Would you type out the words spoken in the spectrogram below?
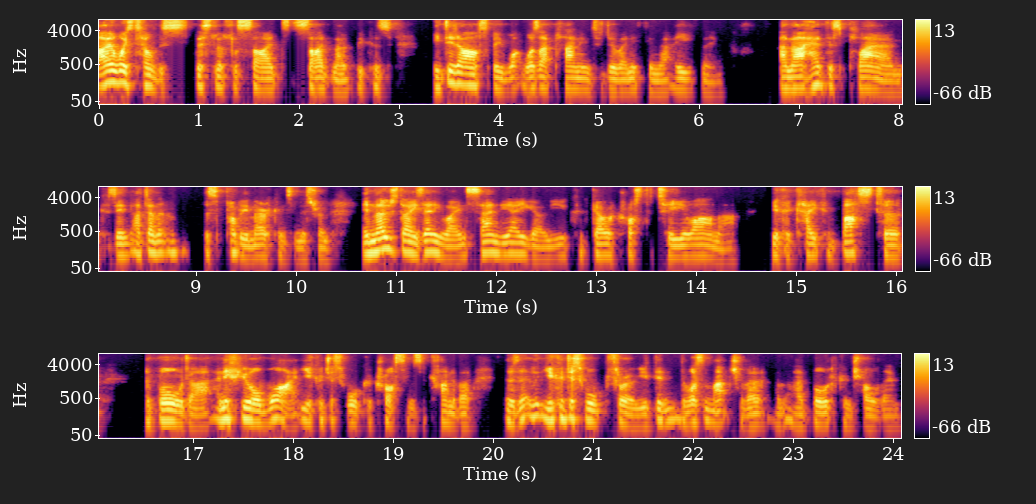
I always tell this this little side side note because he did ask me what was I planning to do anything that evening, and I had this plan because I don't know. There's probably Americans in this room. In those days, anyway, in San Diego, you could go across to Tijuana. You could take a bus to the border, and if you were white, you could just walk across. There was a kind of a, a you could just walk through. You didn't. There wasn't much of a, a border control then.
